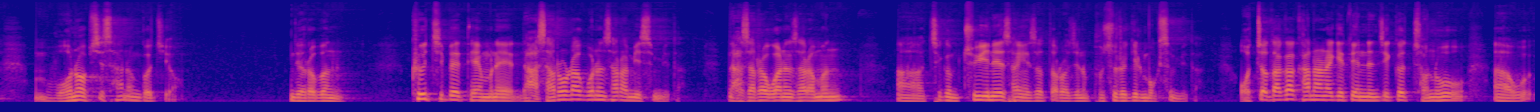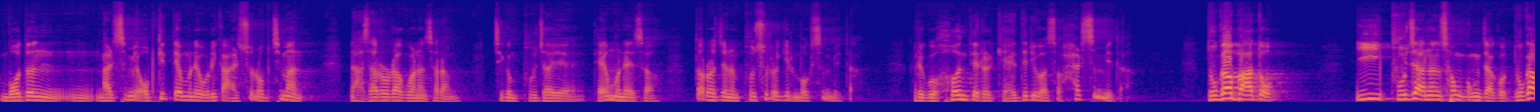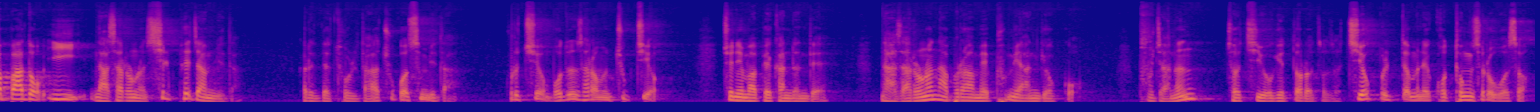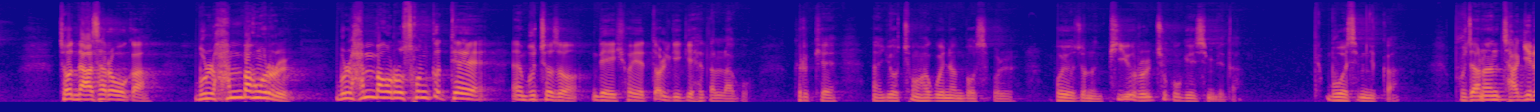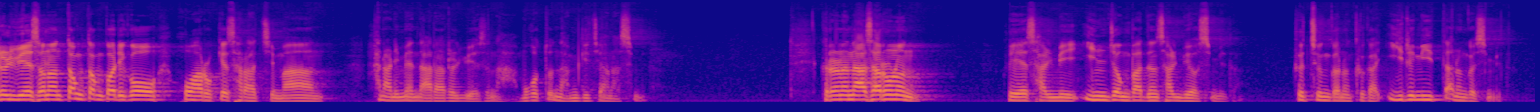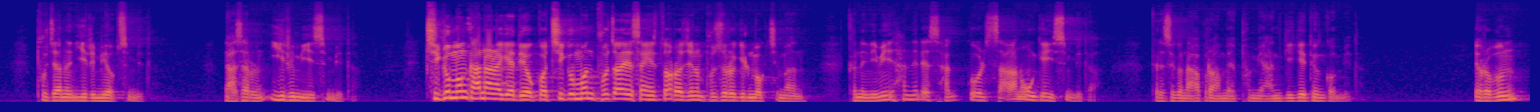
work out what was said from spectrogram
원 없이 사는 거지요. 근데 여러분 그 집에 때문에 나사로라고 하는 사람이 있습니다. 나사로라고 하는 사람은 아, 지금 주인의 상에서 떨어지는 부스러기를 먹습니다. 어쩌다가 가난하게 됐는지 그 전후 아, 모든 말씀이 없기 때문에 우리가 알 수는 없지만 나사로라고 하는 사람 지금 부자의 대문에서 떨어지는 부스러기를 먹습니다. 그리고 헌대를 개들이 와서 핥습니다. 누가 봐도 이 부자는 성공자고 누가 봐도 이 나사로는 실패자입니다. 그런데 둘 다 죽었습니다. 그렇지요. 모든 사람은 죽지요. 주님 앞에 갔는데 나사로는 아브라함의 품에 안겼고 부자는 저 지옥에 떨어져서 지옥불 때문에 고통스러워서 저 나사로가 물 한 방울을 물 한 방울로 손끝에 묻혀서 내 혀에 떨기게 해달라고 그렇게 요청하고 있는 모습을 보여주는 비유를 주고 계십니다. 무엇입니까? 부자는 자기를 위해서는 떵떵거리고 호화롭게 살았지만 하나님의 나라를 위해서는 아무것도 남기지 않았습니다. 그러나 나사로는 그의 삶이 인정받은 삶이었습니다. 그 증거는 그가 이름이 있다는 것입니다. 부자는 이름이 없습니다. 나사로는 이름이 있습니다. 지금은 가난하게 되었고 지금은 부자의 상에서 떨어지는 부스러기를 먹지만 그는 이미 하늘에 산골 쌓아놓은 게 있습니다. 그래서 그는 아브라함의 품에 안기게 된 겁니다. 여러분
